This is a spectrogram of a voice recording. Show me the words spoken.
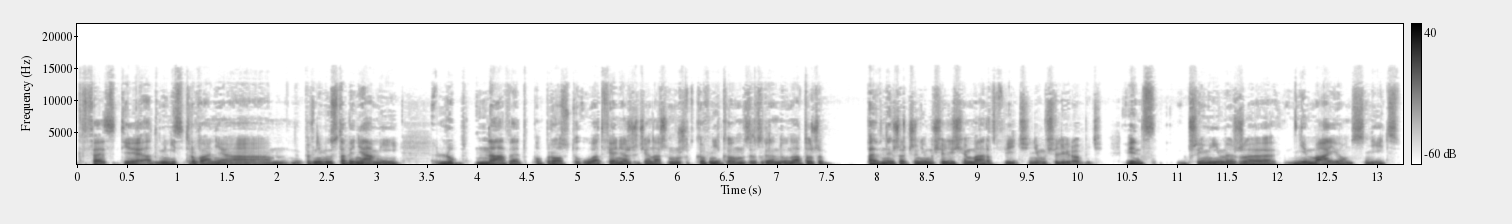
kwestie administrowania pewnymi ustawieniami lub nawet po prostu ułatwiania życia naszym użytkownikom ze względu na to, że pewnych rzeczy nie musieli się martwić, nie musieli robić. Więc przyjmijmy, że nie mając nic,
